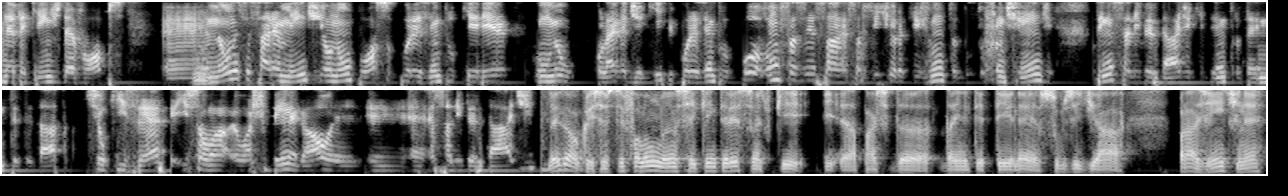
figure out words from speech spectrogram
né, back-end DevOps, é, hum. Não necessariamente eu não posso, por exemplo, querer com o meu colega de equipe, por exemplo, pô, vamos fazer essa, essa feature aqui junto do, front-end, tenho essa liberdade aqui dentro da NTT Data, se eu quiser, isso eu, eu acho bem legal, é, é, é essa liberdade. Legal, Cris, você falou um lance aí que é interessante, porque a parte da, da NTT, né, subsidiar para a gente, né,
